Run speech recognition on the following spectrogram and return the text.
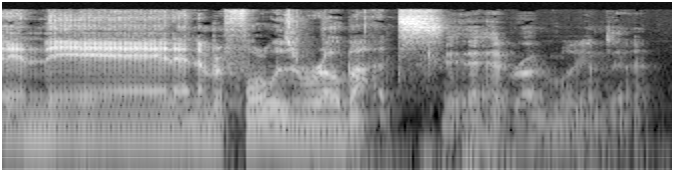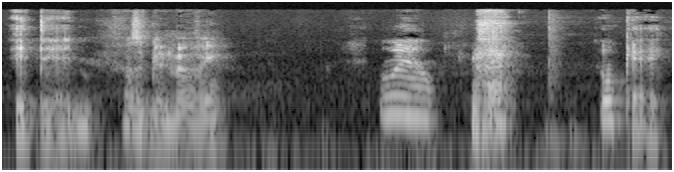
And then at number four was Robots. Yeah, that had Robin Williams in it. It did. That was a good movie. Well, okay.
